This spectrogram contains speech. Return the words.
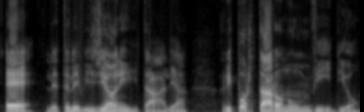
e le televisioni d'Italia riportarono un video.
